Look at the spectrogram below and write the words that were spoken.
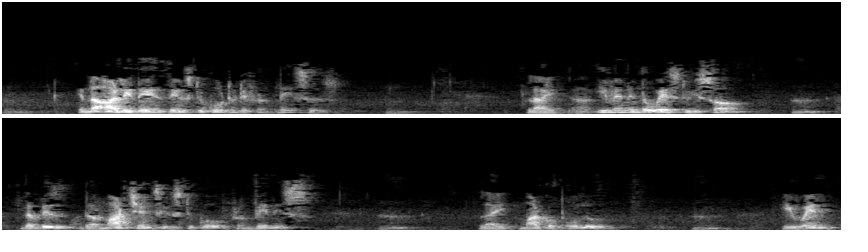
Hmm. In the early days, they used to go to different places like uh, even in the West, we saw uh, the biz- the merchants used to go from Venice, uh, like Marco Polo. He went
